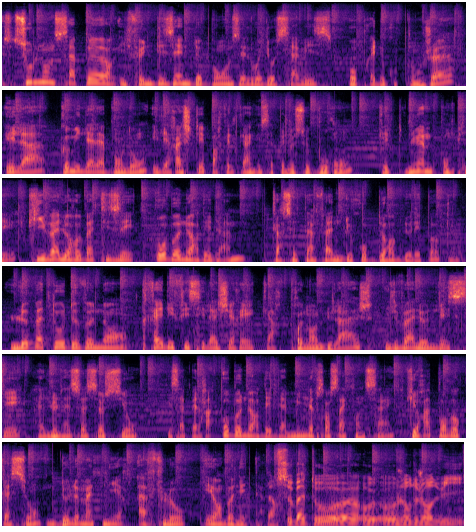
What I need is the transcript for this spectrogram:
sous le nom de sapeur, il fait une dizaine de bons et loyaux services auprès du groupe plongeur. Et là, comme il est à l'abandon, il est racheté par quelqu'un qui s'appelle M. Bourron, qui est lui-même pompier, qui va le rebaptiser au bonheur des dames, car c'est un fan du groupe de rock de l'époque. Le bateau devenant très difficile à gérer car prenant du l'âge, il va le laisser à une association qui s'appellera Au bonheur des dames 1955, qui aura pour vocation de le maintenir à flot et en bon état. Alors ce bateau, euh, au, jour d'aujourd'hui,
